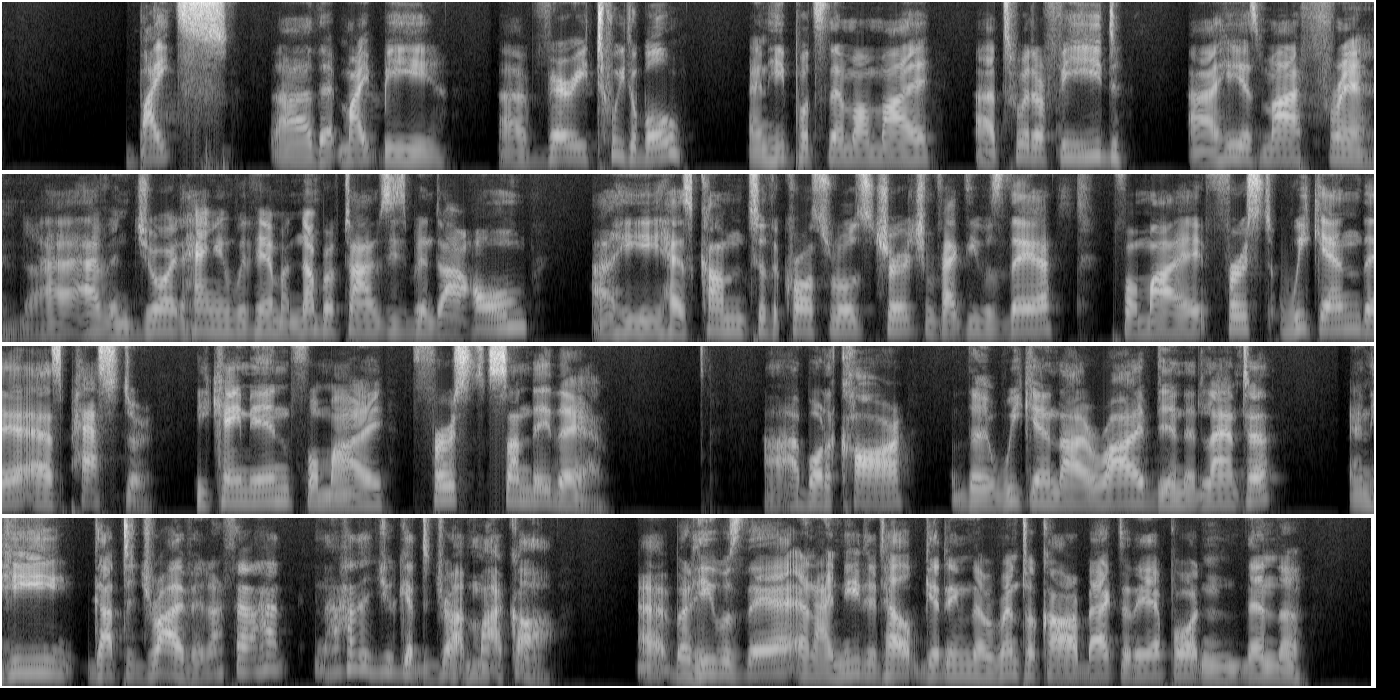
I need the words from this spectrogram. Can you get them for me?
bites uh, that might be uh, very tweetable, and he puts them on my uh, Twitter feed. Uh, he is my friend. I, have enjoyed hanging with him a number of times. He's been to our home. Uh, he has come to the Crossroads Church. In fact, he was there for my first weekend there as pastor. He came in for my first Sunday there. Uh, I bought a car the weekend I arrived in Atlanta, and he got to drive it. I thought, how, how did you get to drive my car? Uh, but he was there, and I needed help getting the rental car back to the airport, and then the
